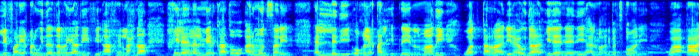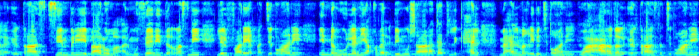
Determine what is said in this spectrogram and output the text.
لفريق الوداد الرياضي في آخر لحظة خلال الميركاتو المنصرم الذي أغلق الاثنين الماضي واضطر للعودة إلى ناديه المغرب التطواني. وقال إلتراس Siempre Paloma المساند الرسمي للفريق التطواني إنه لن يقبل بمشاركة الكحل مع المغرب التطواني. وعرض الإلتراس التطواني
